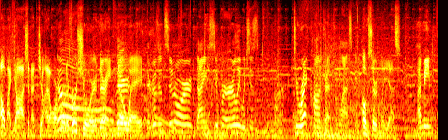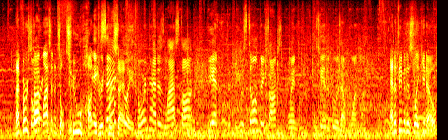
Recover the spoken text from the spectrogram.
oh my gosh, and a gyro armor for sure. There ain't no way. There goes Incineroar dying super early, which is direct contrast from last game. Oh, certainly yes. I mean, That first Thorn- stock lasted until 200%. Exactly. Thorn had his last stock. He had he was still on three stocks when Skinny the Pooh was at one left. Anathema just like, you know,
